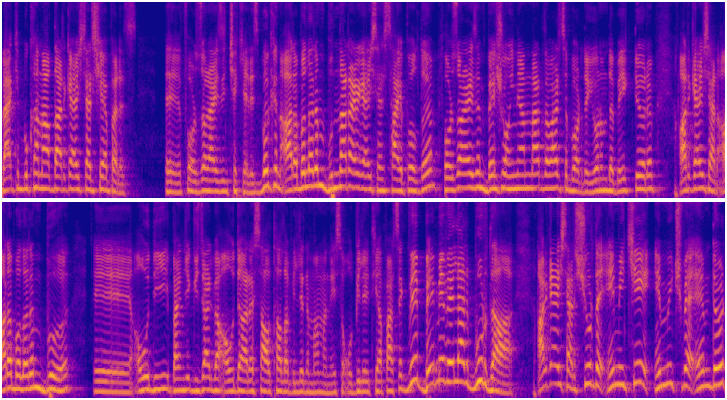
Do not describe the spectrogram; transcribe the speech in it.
belki bu kanalda arkadaşlar şey yaparız e, Forza Horizon çekeriz. Bakın arabalarım bunlar arkadaşlar sahip olduğum. Forza Horizon 5 oynayanlar da varsa bu arada yorumda bekliyorum. Arkadaşlar arabalarım bu. E, Audi bence güzel bir Audi RS6 alabilirim ama neyse o bileti yaparsak. Ve BMW'ler burada. Arkadaşlar şurada M2, M3 ve M4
